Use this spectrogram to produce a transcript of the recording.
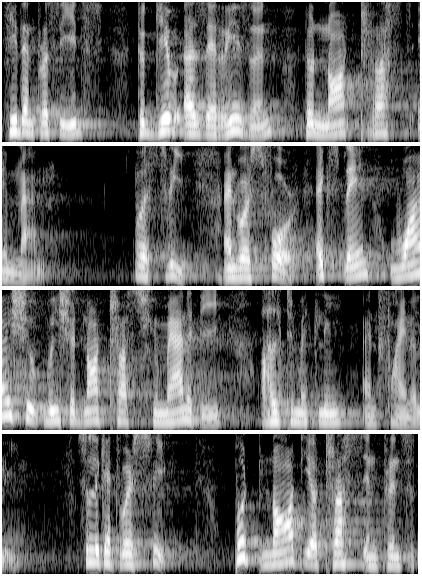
He then proceeds to give us a reason to not trust in man. Verse 3 and verse 4 explain why should we should not trust humanity ultimately and finally. So look at verse 3. Put not your trust in princes,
